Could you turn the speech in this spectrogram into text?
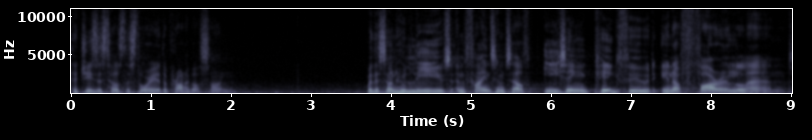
that Jesus tells the story of the prodigal son where the son who leaves and finds himself eating pig food in a foreign land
